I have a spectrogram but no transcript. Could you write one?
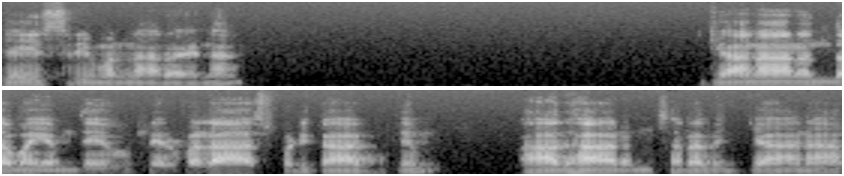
జై శ్రీమన్నారాయణ. జ్ఞానానందమయం దేవు నిర్మలా స్ఫటికాకృతిం ఆధారం సర విద్యానాం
